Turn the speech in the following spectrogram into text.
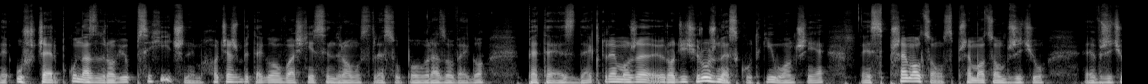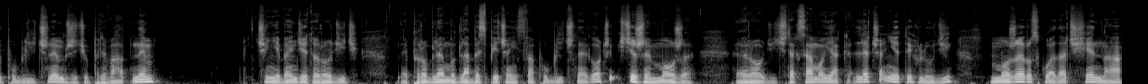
e, uszczerbku na zdrowiu psychicznym, chociażby tego właśnie syndromu stresu pourazowego, PTSD, które może rodzić różne skutki, łącznie z przemocą, z przemocą w życiu, w życiu publicznym, w życiu prywatnym. Czy nie będzie to rodzić problemu dla bezpieczeństwa publicznego? Oczywiście, że może rodzić. Tak samo jak leczenie tych ludzi może rozkładać się na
